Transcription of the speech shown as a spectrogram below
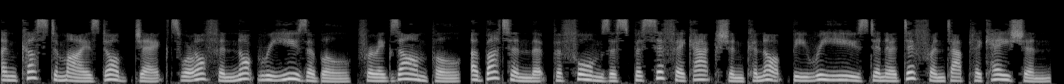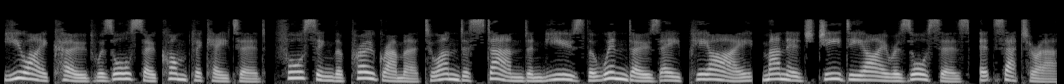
and customized objects objects were often not reusable for example, a button that performs a specific action cannot be reused in a different application. UI code was also complicated, forcing the programmer to understand and use the Windows API, manage GDI resources, etc.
